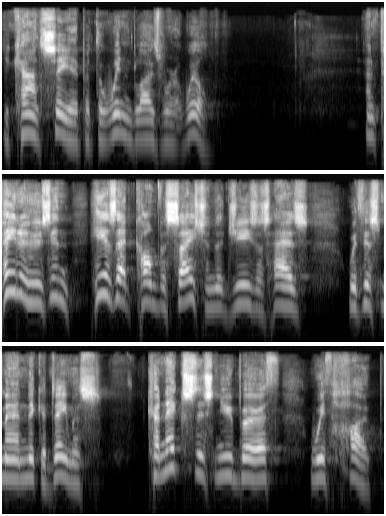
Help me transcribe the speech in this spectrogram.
You can't see it, but the wind blows where it will. And Peter, who's in, hears that conversation that Jesus has with this man Nicodemus, connects this new birth with hope.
